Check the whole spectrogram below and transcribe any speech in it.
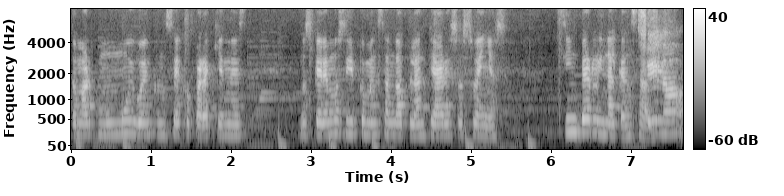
tomar como un muy buen consejo para quienes nos queremos ir comenzando a plantear esos sueños sin verlo inalcanzable. Sí, no,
